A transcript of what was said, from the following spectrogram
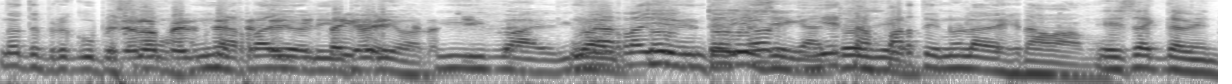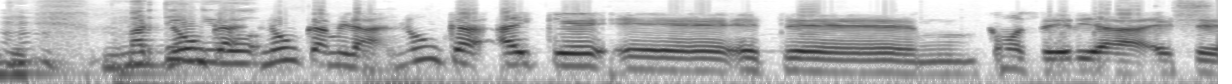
no te preocupes, Pero lo somos pensé una radio del 76 interior. veces. Igual, Una igual. radio todo- del todo interior llega, y esta llega. parte no la desgrabamos. Exactamente. Martín, nunca, digo, nunca, mira, nunca hay que, eh, este, ¿cómo se diría? Este,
